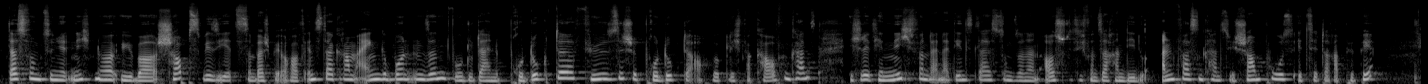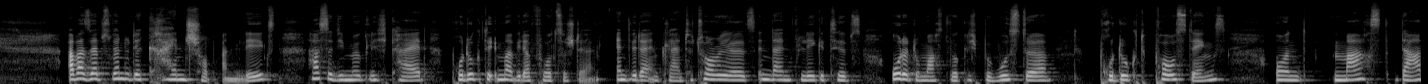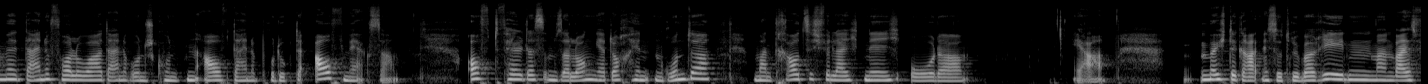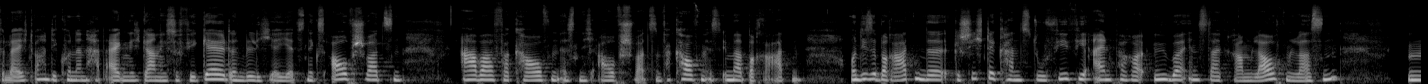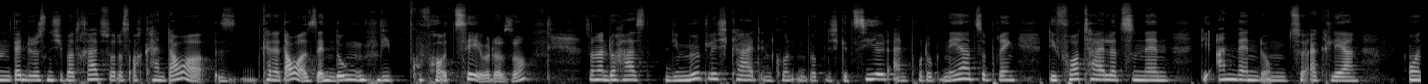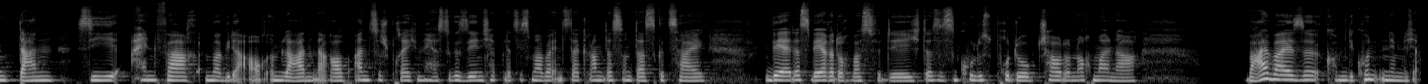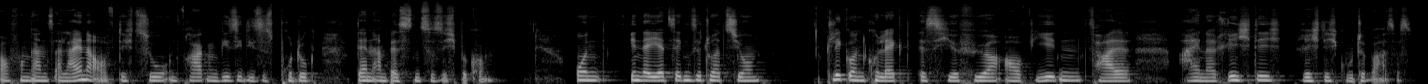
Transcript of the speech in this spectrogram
Das funktioniert nicht nur über Shops, wie sie jetzt zum Beispiel auch auf Instagram eingebunden sind, wo du deine Produkte, physische Produkte auch wirklich verkaufen kannst. Ich rede hier nicht von deiner Dienstleistung, sondern ausschließlich von Sachen, die du anfassen kannst, wie Shampoos etc. pp. Aber selbst wenn du dir keinen Shop anlegst, hast du die Möglichkeit, Produkte immer wieder vorzustellen. Entweder in kleinen Tutorials, in deinen Pflegetipps oder du machst wirklich bewusste Produktpostings und machst damit deine Follower, deine Wunschkunden auf deine Produkte aufmerksam. Oft fällt das im Salon ja doch hinten runter. Man traut sich vielleicht nicht oder ja, möchte gerade nicht so drüber reden. Man weiß vielleicht, oh, die Kundin hat eigentlich gar nicht so viel Geld, dann will ich ihr jetzt nichts aufschwatzen. Aber verkaufen ist nicht aufschwatzen. Verkaufen ist immer beraten. Und diese beratende Geschichte kannst du viel, viel einfacher über Instagram laufen lassen wenn du das nicht übertreibst, wird das auch kein Dauer, keine Dauersendung wie QVC oder so, sondern du hast die Möglichkeit, den Kunden wirklich gezielt ein Produkt näher zu bringen, die Vorteile zu nennen, die Anwendungen zu erklären und dann sie einfach immer wieder auch im Laden darauf anzusprechen. Hast du gesehen, ich habe letztes Mal bei Instagram das und das gezeigt. Wer, das wäre doch was für dich. Das ist ein cooles Produkt. Schau doch noch mal nach. Wahlweise kommen die Kunden nämlich auch von ganz alleine auf dich zu und fragen, wie sie dieses Produkt denn am besten zu sich bekommen. Und in der jetzigen Situation, Click und Collect ist hierfür auf jeden Fall eine richtig, richtig gute Basis.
